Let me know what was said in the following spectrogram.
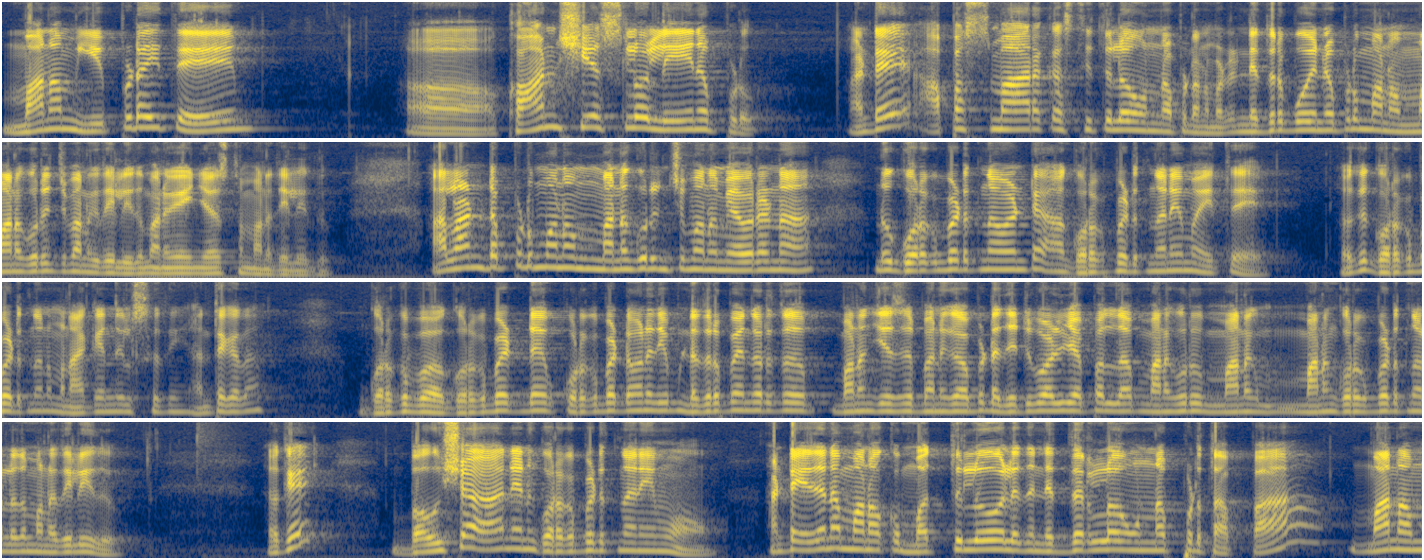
మనం ఎప్పుడైతే కాన్షియస్లో లేనప్పుడు అంటే అపస్మారక స్థితిలో ఉన్నప్పుడు అనమాట నిద్రపోయినప్పుడు మనం మన గురించి మనకు తెలియదు. మనం ఏం చేస్తాం మనకు తెలియదు. అలాంటప్పుడు మనం మన గురించి మనం ఎవరైనా నువ్వు గొరక పెడుతున్నావు అంటే ఆ గొరక పెడుతున్నానేమో అయితే. ఓకే గొరక పెడుతున్నాను నాకేం తెలుస్తుంది? అంతే కదా? గొరక గురకబెట్టే గొరకబెట్టడం అనేది ఇప్పుడు నిద్రపోయిన తర్వాత మనం చేసే పని కాబట్టి అది వాళ్ళు చెప్పాలి మన గురు మన మనం గురకబెడుతున్నాం లేదో మనకు తెలియదు ఓకే? బహుశా నేను గురకపెడుతున్నానేమో అంటే ఏదైనా మనం ఒక మత్తులో లేదా నిద్రలో ఉన్నప్పుడు తప్ప మనం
